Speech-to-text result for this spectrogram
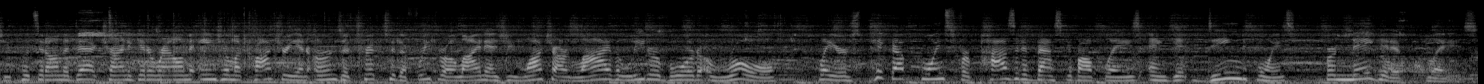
She puts it on the deck, trying to get around Angel McCoughtry and earns a trip to the free throw line as you watch our live leaderboard roll players pick up points for positive basketball plays and get dinged points for negative plays.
